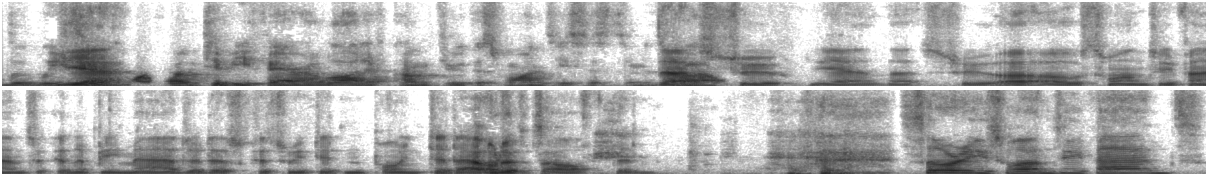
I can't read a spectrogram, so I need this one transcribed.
we, we yeah. should point out, to be fair, a lot have come through the Swansea system. that's well. That's true. Yeah, that's true. Uh oh, Swansea fans are going to be mad at us because we didn't point it out as often. Sorry, Swansea fans.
